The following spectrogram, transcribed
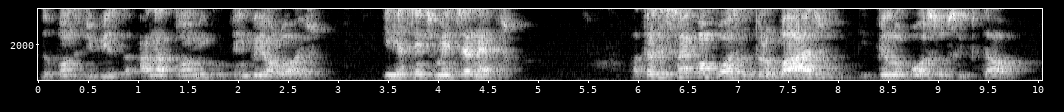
do ponto de vista anatômico, embriológico e recentemente genético. A transição é composta pelo básio e pelo osso occipital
